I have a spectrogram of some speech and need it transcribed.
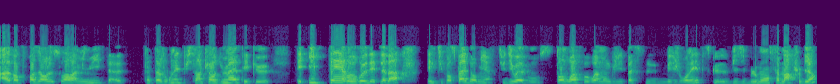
à 23h le soir à minuit, que t'as as ta journée depuis 5h du mat et que t'es hyper heureux d'être là-bas et que tu penses pas à dormir, tu dis ouais bon cet endroit faut vraiment que j'y passe mes journées parce que visiblement ça marche bien.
